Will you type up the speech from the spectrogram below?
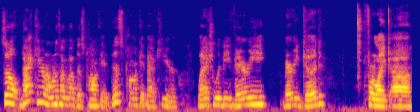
So back here, I want to talk about this pocket. This pocket back here would actually be very, very good for like uh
